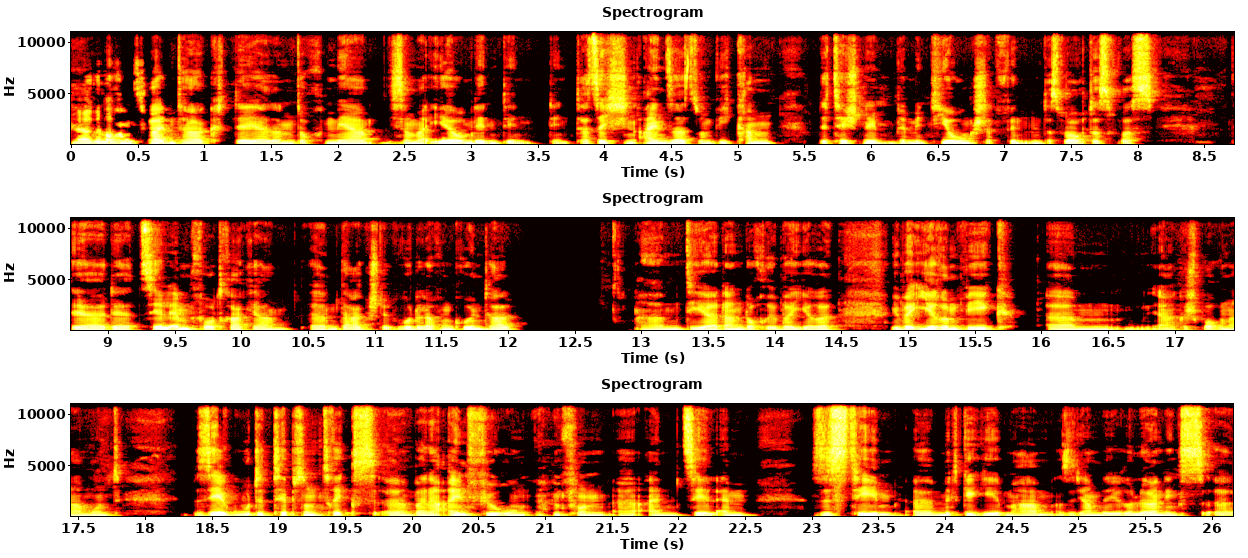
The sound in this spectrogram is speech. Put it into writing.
ja, genau. auch am zweiten Tag, der ja dann doch mehr, ich sag mal, eher um den, den, den tatsächlichen Einsatz und wie kann die technische Implementierung stattfinden. Das war auch das, was der, der CLM-Vortrag ja ähm, dargestellt wurde, da von Grüntal, ähm, die ja dann doch über ihre, über ihren Weg ähm, ja, gesprochen haben und sehr gute Tipps und Tricks äh, bei der Einführung von äh, einem CLM System äh, mitgegeben haben. Also die haben da ihre Learnings äh,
